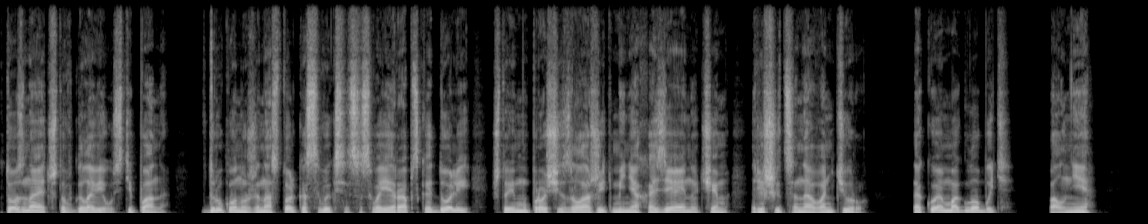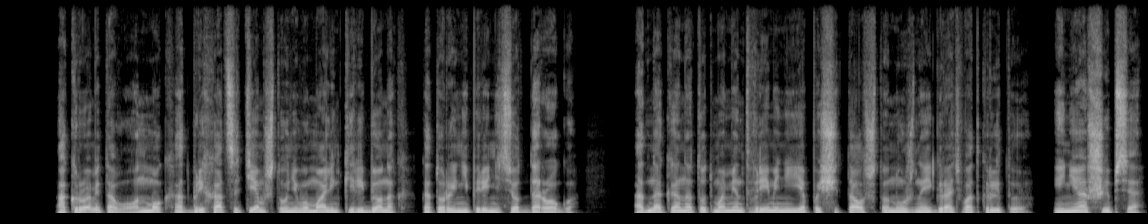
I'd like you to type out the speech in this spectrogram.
Кто знает, что в голове у Степана. Вдруг он уже настолько свыкся со своей рабской долей, что ему проще заложить меня хозяину, чем решиться на авантюру. Такое могло быть. Вполне. А кроме того, он мог отбрехаться тем, что у него маленький ребенок, который не перенесет дорогу. Однако на тот момент времени я посчитал, что нужно играть в открытую, и не ошибся.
